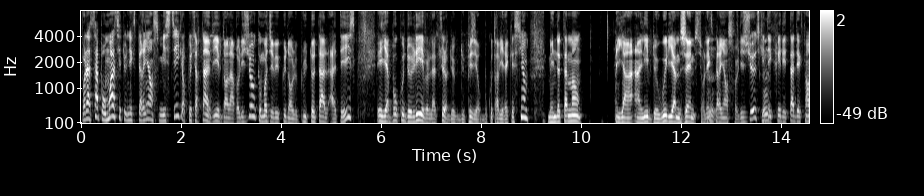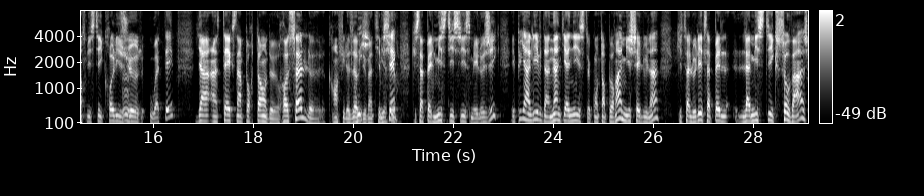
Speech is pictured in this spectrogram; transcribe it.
Voilà, ça pour moi, c'est une expérience mystique, alors que certains vivent dans la religion, que moi j'ai vécu dans le plus total athéisme. Et il y a beaucoup de livres là-dessus, là, de- depuis j'ai beaucoup travaillé la question, mais notamment. Il y a un livre de William James sur l'expérience religieuse qui décrit des tas d'expériences mystiques religieuses ou athées. Il y a un texte important de Russell, le grand philosophe Oui, du XXe siècle, qui s'appelle Mysticisme et logique. Et puis il y a un livre d'un indianiste contemporain, Michel Hulin, qui ça, le livre s'appelle La mystique sauvage,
